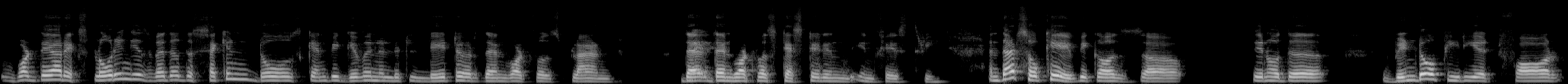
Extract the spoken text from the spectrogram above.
What they are exploring is whether the second dose can be given a little later than what was planned, than, than what was tested in, in phase three and that's okay because uh, you know the window period for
